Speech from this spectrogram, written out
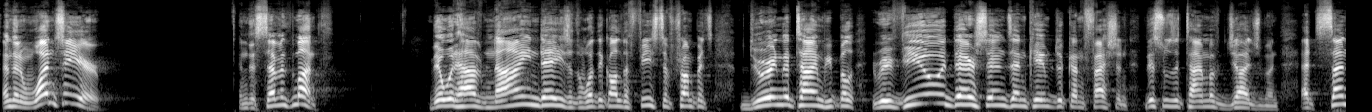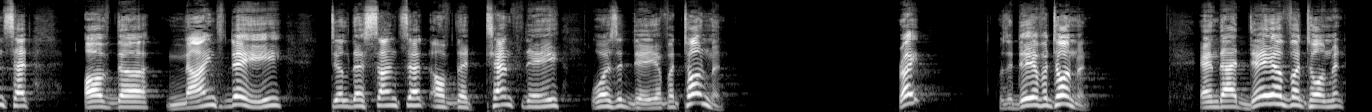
And then once a year, in the seventh month, they would have nine days of what they call the Feast of Trumpets. During the time, people reviewed their sins and came to confession. This was a time of judgment. At sunset of the ninth day till the sunset of the tenth day was a day of atonement. Right? Was a day of atonement. And that day of atonement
